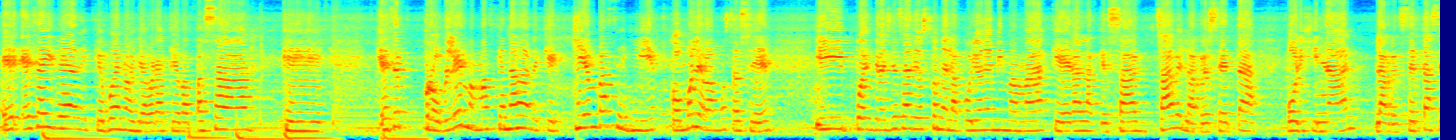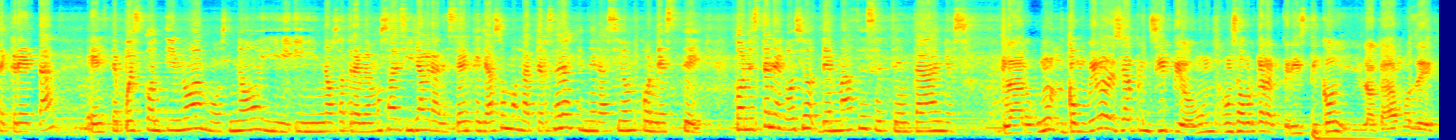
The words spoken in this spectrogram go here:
e, esa idea de que, bueno, ¿y ahora qué va a pasar? Que ese problema más que nada de que quién va a seguir, cómo le vamos a hacer. Y pues gracias a Dios con el apoyo de mi mamá, que era la que sabe la receta original, la receta secreta, este, pues continuamos, ¿no? Y, nos atrevemos a decir y agradecer que ya somos la tercera generación con este, con este negocio de más de 70 años. Claro, como bien lo decía al principio, un, sabor característico y lo acabamos de,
